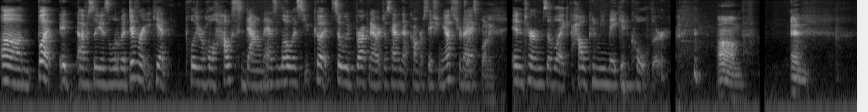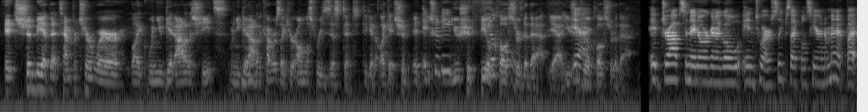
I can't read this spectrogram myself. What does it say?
Um, but it obviously is a little bit different. You can't pull your whole house down as low as you could. So we Brooke and I were just having that conversation yesterday That's funny. in terms of like how can we make it colder? Um, and it should be at that temperature where, like, when you get out of the sheets, when you get out of the covers, like you're almost resistant to get it. Like it should. It, Mm-hmm. It should be- You should feel, feel closer cold. to that. Yeah, you should Yeah. feel closer to that. it drops and i know we're going to go into our sleep cycles here in a minute but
